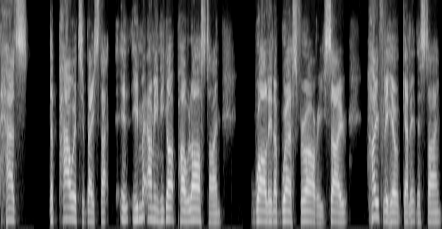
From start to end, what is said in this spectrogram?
has the power to race that. He, I mean, he got pole last time while in a worse Ferrari. So hopefully he'll get it this time.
